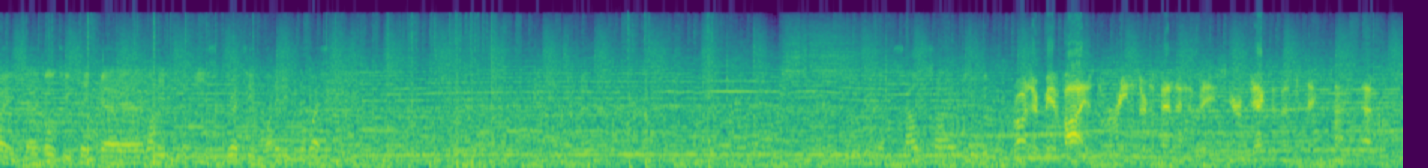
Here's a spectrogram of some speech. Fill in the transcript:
Uh, take uh, 180 to the east. Red team, 180 to the west. Roger, be advised, the Marines are defending the base. Your objective is to take the time. Admiral.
